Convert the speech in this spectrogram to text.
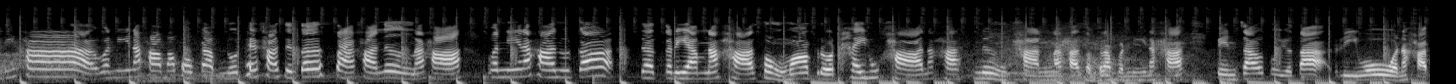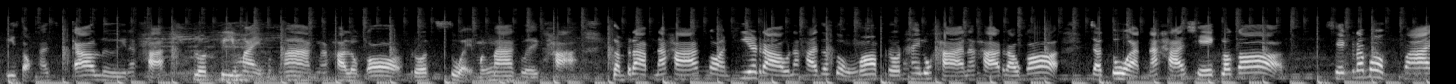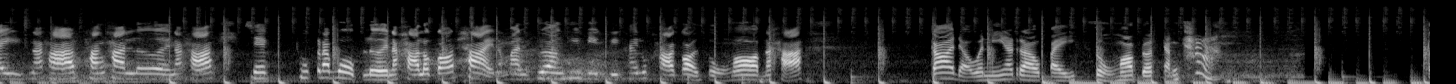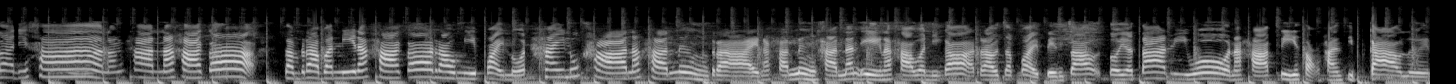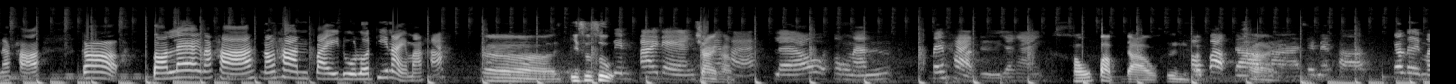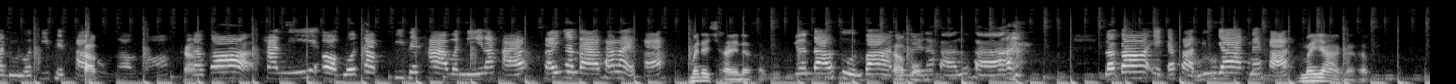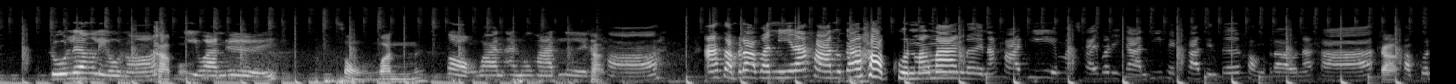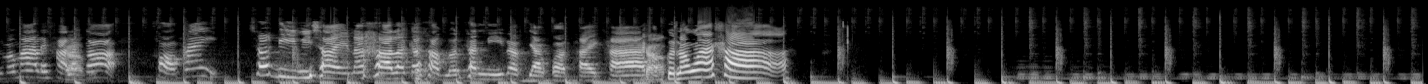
สดีค่ะ วันนี้นะคะมาพบกับนุชเพชรคาเซ็นเตอร์สาขาหนึ่งนะคะ วันนี้นะคะนุชก็จะเตรียมนะคะส่งมอบรถให้ลูกค้านะคะ1คันนะคะสำหรับวันนี้นะคะ เป็นเจ้า Toyota r e v o นะคะ ปี 2019 เลยนะคะ รถปีใหม่มากๆนะคะ แล้วก็รถสวยมากๆเลยค่ะสำหรับนะคะก่อนที่เรานะคะจะส่งมอบรถให้ลูกค้านะคะ เราก็จะตรวจนะคะเช็คแล้วก็ เช็คระบบไฟนะคะ ทั้งคันเลยนะคะ เช็คทุกระบบเลยนะคะ แล้วก็ถ่ายน้ำมันเครื่องที่บีคลิกให้ลูกค้าก่อนส่งมอบนะคะ ก็เดี๋ยววันนี้เราไปส่งมอบรถกันค่ะ สวัสดีค่ะ น้องทันนะคะก็ สำหรับวันนี้นะคะก็เรามีปล่อยรถให้ลูกค้านะคะ1รายนะคะ1คันนั่นเองนะคะ วันนี้ก็เราจะปล่อยเป็นเจ้า Toyota r e v o นะคะ ปี 2019 เลยนะคะ ก็ตอนแรกนะคะ น้องทันไปดูรถที่ไหนมาคะเอ่ออีซูซูเป็นป้ายแดงใช่ใช่ไหครัมบคะแล้วตรงนั้นไม่ผ่านหรือยังไงเขาปรับดาวขึ้นคเขารับ ปรับดาวใช่ มาใช่ไหมคะ ก็เลยมาดูรถที่เพชรคาครับของเราเนาะครับ แล้วก็คันนี้ออกรถกับที่เพชรคาวันนี้นะคะ ใช้เงินดาวน์เท่าไหร่คะไม่ได้ใช้นะครับ เงินดาวน์ศูนย์บาทครับเลผยมนะคะ ลูกค้า แล้วก็เอกสารยุ่งยากไหมคะ ไม่ยากนะครับ รู้เรื่องเร็วเนาะครับผม กี่วันเอ่ยสองวันนะ สองวันอนุมัติเลยนะคะ อะสำหรับวันนี้นะคะหนุก็ขอบคุณมาก ๆ เลยนะคะ ที่มาใช้บริการที่เพชรคาเซ็นเตอร์ของเรานะคะ ครับขอบคุณมาก ๆ เลยค่ะ ครับ แล้วก็ขอให้โชคดีมีชัยนะคะ แล้วก็ขับรถคันนี้แบบอย่างปลอดภัยค่ะครัขบอบคุณมาก ๆ ค่ะ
